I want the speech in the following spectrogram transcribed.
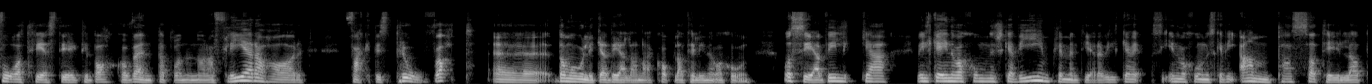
två, tre steg tillbaka och vänta på när några flera har faktiskt provat eh, de olika delarna kopplat till innovation och se vilka vilka innovationer ska vi implementera? Vilka innovationer ska vi anpassa till att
